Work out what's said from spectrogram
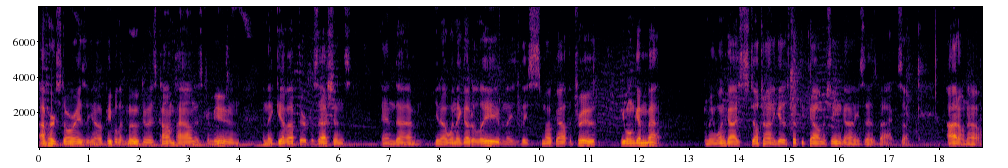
I've heard stories, you know, people that move to his compound, his commune, and they give up their possessions, and um, you know, when they go to leave and they, they smoke out the truth, he won't give them back. I mean, one guy's still trying to get his 50 cal machine gun, he says, back. So, I don't know.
